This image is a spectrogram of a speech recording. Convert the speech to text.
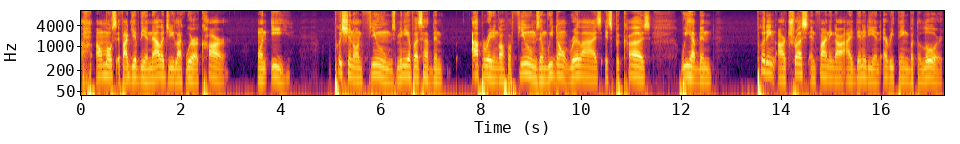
almost if I give the analogy like we're a car on E pushing on fumes. Many of us have been operating off of fumes and we don't realize it's because we have been putting our trust and finding our identity in everything but the Lord.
